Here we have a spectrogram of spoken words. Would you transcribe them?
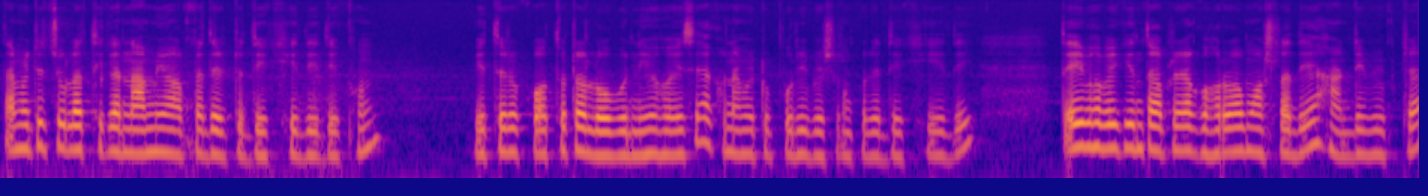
তা আমি একটু চুলার থেকে নামিয়েও আপনাদের একটু দেখিয়ে দিই, দেখুন। ভিতরে কতটা লোভনীয় হয়েছে, এখন আমি একটু পরিবেশন করে দেখিয়ে দিই। তো এইভাবে কিন্তু আপনারা ঘরোয়া মশলা দিয়ে হাঁডি বিপটা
